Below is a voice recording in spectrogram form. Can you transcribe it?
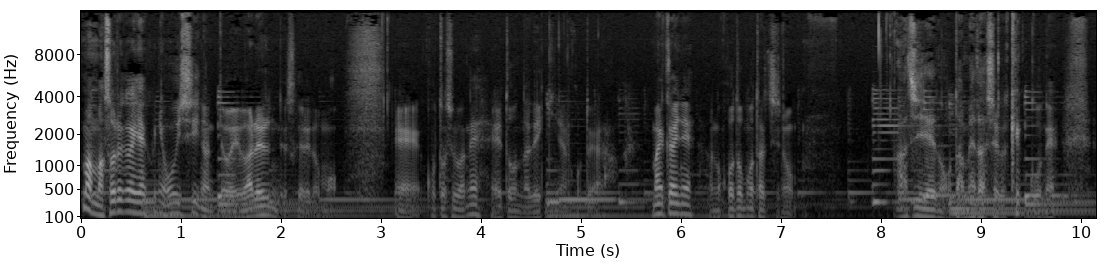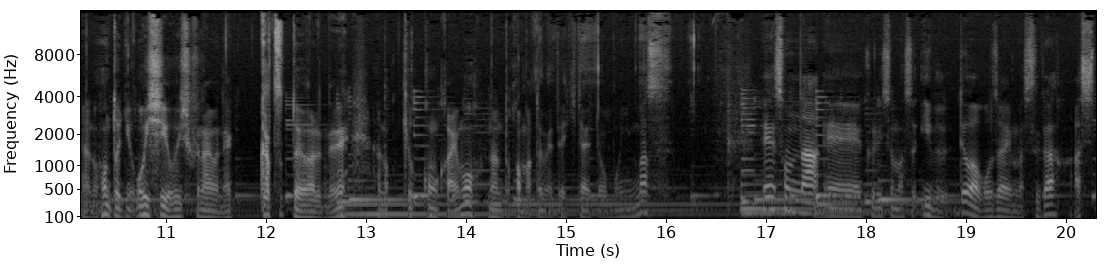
まあまあそれが逆に美味しいなんては言われるんですけれども、えー、今年はね、どんな出来になることやら、毎回ね、あの子供たちの味へのダメ出しが結構ね、あの本当に美味しい美味しくないをね、ガツッと言われるんでね、あの今回もなんとかまとめていきたいと思います。えー、そんな、えー、クリスマスイブではございますが、明日、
